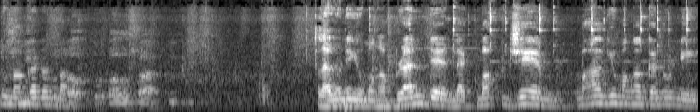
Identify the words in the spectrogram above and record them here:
Mga ganun ba? 2,000. Lalo na yung mga branded, like Mac Gym. Mahal yung mga ganun eh.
